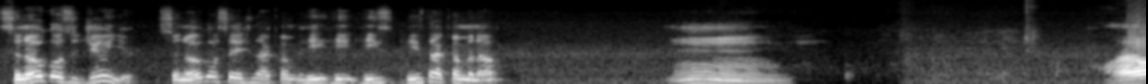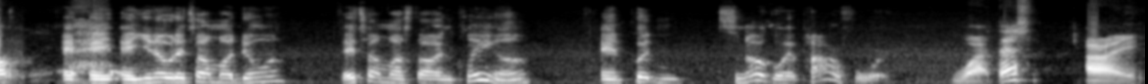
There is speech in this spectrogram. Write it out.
Sanogo's a junior. Sanogo says he's not coming. He, he he's he's not coming out. Mm. Well, And, and, and you know what they're talking about doing? They're talking about starting Clingan and putting Sanogo at power forward. what? That's all right.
